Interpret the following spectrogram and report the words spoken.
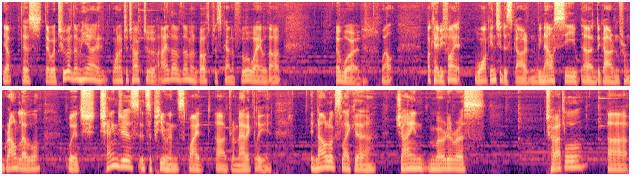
Yep, there's there were two of them here. I wanted to talk to either of them, and both just kind of flew away without a word. Well, okay, before I walk into this garden, we now see uh, the garden from ground level, which changes its appearance quite uh, dramatically. It now looks like a giant murderous turtle uh,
